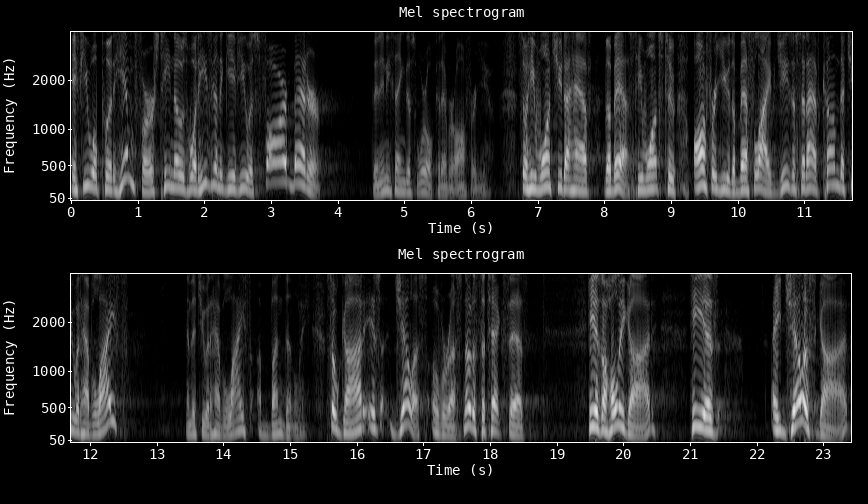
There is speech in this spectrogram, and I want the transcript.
if you will put Him first, He knows what He's going to give you is far better than anything this world could ever offer you. So He wants you to have the best. He wants to offer you the best life. Jesus said, I have come that you would have life and that you would have life abundantly. So God is jealous over us. Notice the text says, He is a holy God. He is a jealous God.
